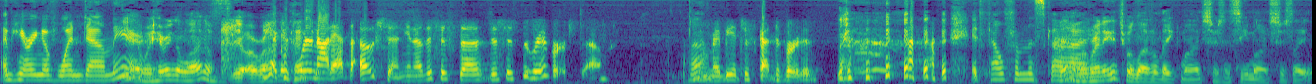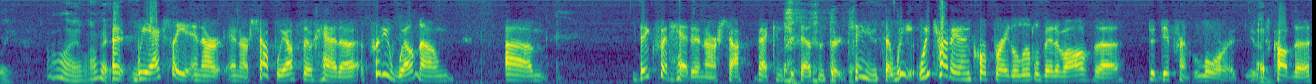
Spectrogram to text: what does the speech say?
I'm hearing of one down there. Yeah, we're hearing a lot of uh, around yeah, because we're not at the ocean. You know, this is the this is the river. So Well. or maybe it just got diverted. it fell from the sky. Yeah, we're running into a lot of lake monsters and sea monsters lately. Oh, I love it. Uh, we actually in our in our shop we also had a, a pretty well known um, Bigfoot head in our shop back in 2013. so we we try to incorporate a little bit of all the the different lore. It, it was called the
